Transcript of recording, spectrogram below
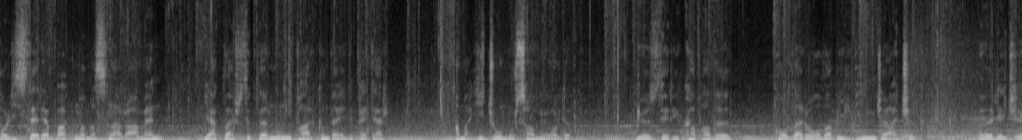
Polislere bakmamasına rağmen yaklaştıklarının farkındaydı Peter. Ama hiç umursamıyordu. Gözleri kapalı, kolları olabildiğince açık, öylece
